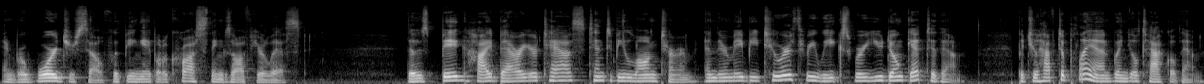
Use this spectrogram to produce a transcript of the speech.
And reward yourself with being able to cross things off your list. Those big, high barrier tasks tend to be long term, and there may be two or three weeks where you don't get to them. But you have to plan when you'll tackle them.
